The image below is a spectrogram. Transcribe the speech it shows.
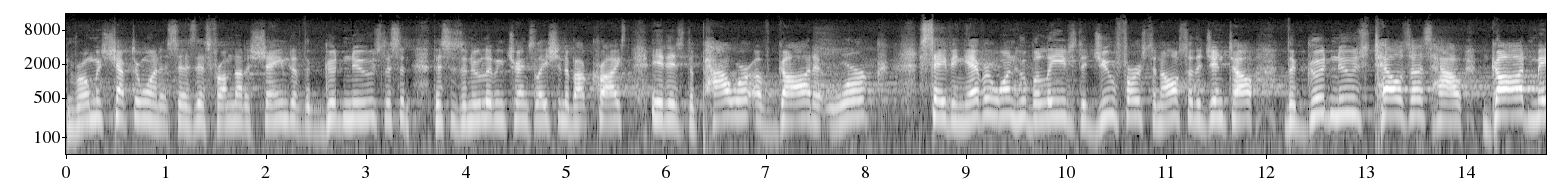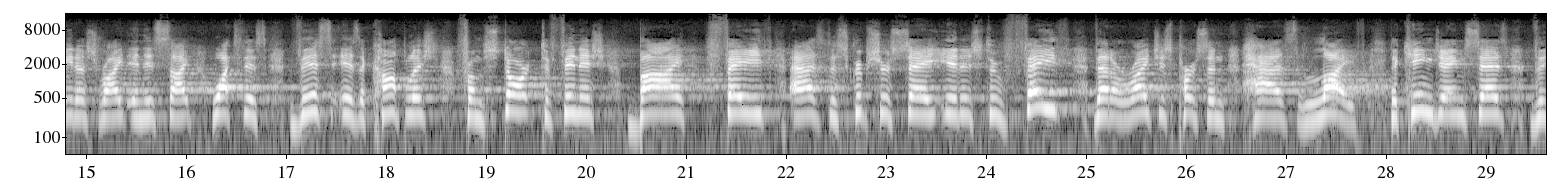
In Romans chapter 1, it says this For I'm not ashamed of the good news. Listen, this is a New Living Translation about Christ. It is the power of God at work, saving everyone who believes, the Jew first and also the Gentile. The good news tells us how God made us right in His sight. Watch this. This is accomplished from start to finish by faith. As the scriptures say, it is through faith that a righteous person has life. The King James says, The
